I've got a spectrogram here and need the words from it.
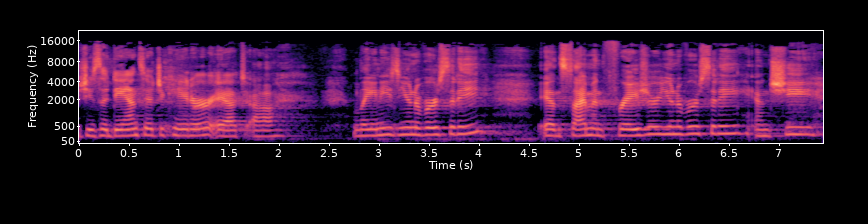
She's a dance educator at uh, Laney's University and Simon Fraser University, and she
